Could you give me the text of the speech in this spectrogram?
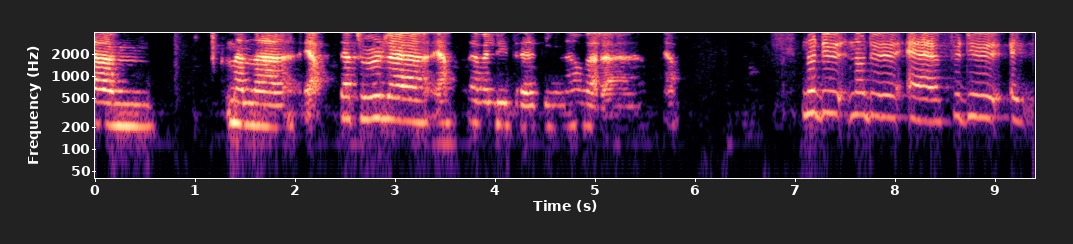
Um, men eh, ja, så jeg tror ja, det er vel de tre tingene å være. Når du, når du eh, For du, eh,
